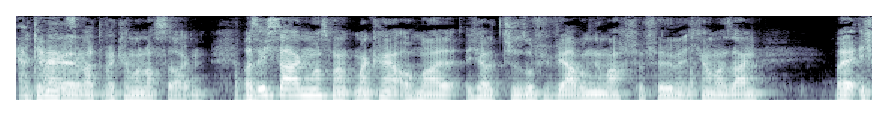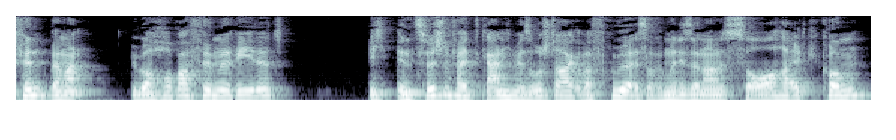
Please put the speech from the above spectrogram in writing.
Ja, generell, was, was kann man noch sagen? Was ich sagen muss, man, man kann ja auch mal, ich habe jetzt schon so viel Werbung gemacht für Filme, ich kann mal sagen, weil ich finde, wenn man über Horrorfilme redet, ich inzwischen vielleicht gar nicht mehr so stark, aber früher ist auch immer dieser Name Saw halt gekommen.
